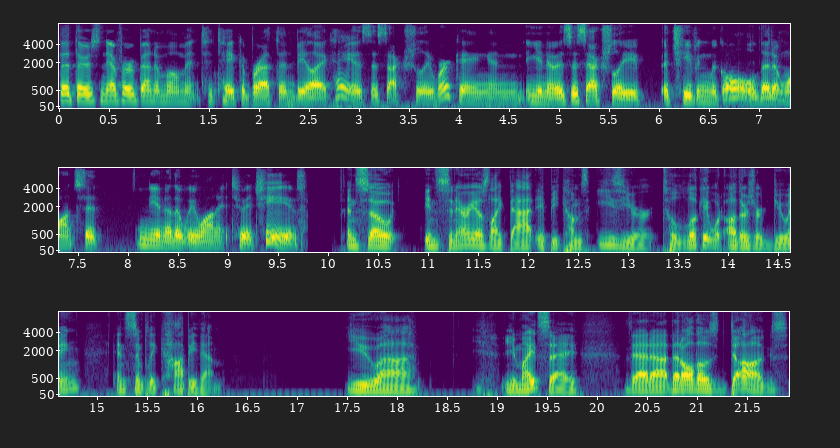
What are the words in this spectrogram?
that there's never been a moment to take a breath and be like, hey, is this actually working? And, you know, is this actually achieving the goal that it wants it, you know, that we want it to achieve? And so in scenarios like that, it becomes easier to look at what others are doing and simply copy them. You, uh, you might say that uh, that all those dogs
